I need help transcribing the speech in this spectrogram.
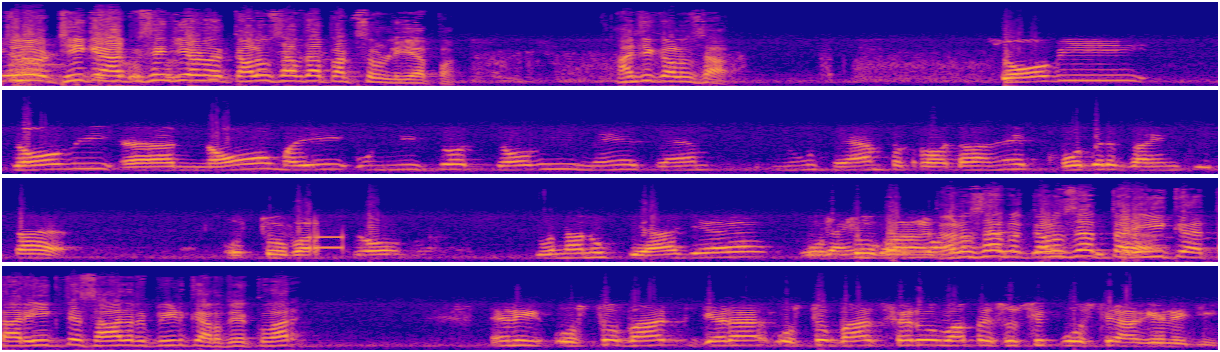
ਚਲੋ ਠੀਕ ਹੈ ਆਰਪੀ ਸਿੰਘ ਜੀ ਹੁਣ ਕਾਲੂ ਸਾਹਿਬ ਦਾ ਪੱਖ ਸੁਣ ਲਿਆ ਆਪਾਂ। ਹਾਂਜੀ ਕਾਲੂ ਸਾਹਿਬ। 24 24 ਅ, 9 ਮਈ 1924 ਨੇ ਸੈਮ ਨੂੰ ਸੈਮ ਪਟਰੋਡਾ ਨੇ ਖੁਦ ਰਿਜ਼ਾਈਨ ਕੀਤਾ ਹੈ। ਉਸ ਤੋਂ ਬਾਅਦ ਉਹਨਾਂ ਨੂੰ ਕਿਹਾ ਗਿਆ ਉਸ ਤੋਂ ਬਾਅਦ- ਕਾਲੂ ਸਾਹਿਬ ਕਾਲੂ ਸਾਹਿਬ ਤਾਰੀਖ ਤਾਰੀਖ ਤੇ ਸਾਥ ਰਿਪੀਟ ਕਰ ਦਿਓ ਇੱਕ ਵਾਰ। ਨਹੀਂ ਨਹੀਂ ਉਸ ਤੋਂ ਬਾਅਦ ਜਿਹੜਾ ਉਸ ਤੋਂ ਬਾਅਦ ਫਿਰ ਉਹ ਵਾਪਸ ਉਸੇ ਪੋਸਟ ਤੇ ਆ ਗਏ ਨੇ ਜੀ।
